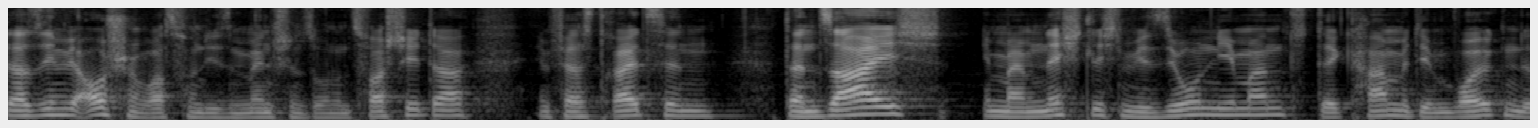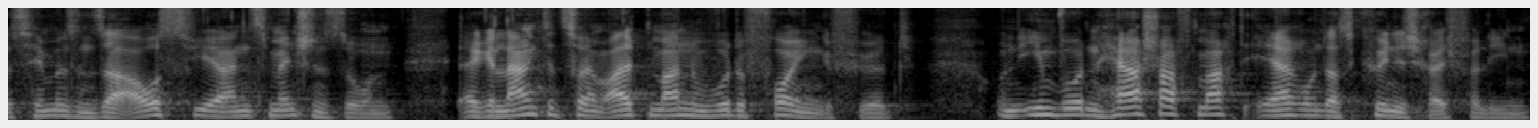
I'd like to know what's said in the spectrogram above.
da sehen wir auch schon was von diesem Menschensohn. Und zwar steht da im Vers 13, dann sah ich in meinem nächtlichen Vision jemand, der kam mit den Wolken des Himmels und sah aus wie eines Menschensohn. Er gelangte zu einem alten Mann und wurde vor ihn geführt. Und ihm wurden Herrschaft, Macht, Ehre und das Königreich verliehen.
